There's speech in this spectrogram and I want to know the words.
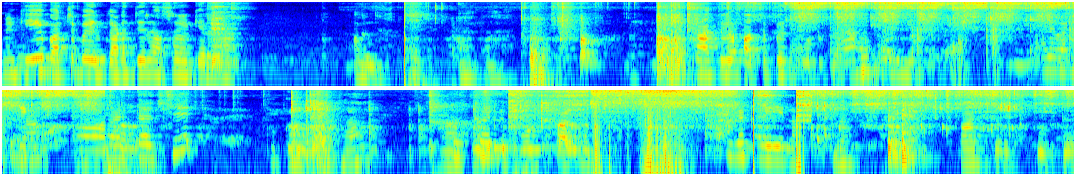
இன்னைக்கு பச்சை பயிர் கடைஞ்சி ரசம் வைக்கிறேன். கிலோ பச்சை பயிர் போட்டுக்கிறேன் வறுத்தாச்சு. போட்டேன். திருப்பி போட்டு கழுவு இதை கழுவிடலாம். பாஸ்பருப்பு போட்டு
